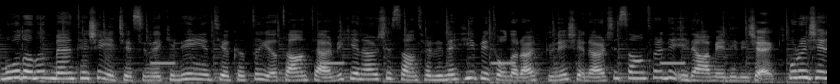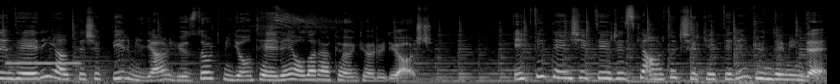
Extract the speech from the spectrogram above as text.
Muğla'nın Menteşe ilçesindeki Linyent yakıtlı yatağın termik enerji santraline hibrit olarak güneş enerji santrali ilave edilecek. Projenin değeri yaklaşık 1 milyar 104 milyon TL olarak öngörülüyor. İklim değişikliği riski artık şirketlerin gündeminde.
